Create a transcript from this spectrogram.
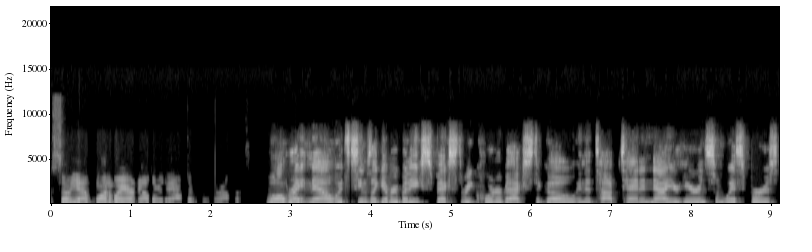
so, yeah, one way or another, they have to improve their offense. Well, right now it seems like everybody expects three quarterbacks to go in the top 10. And now you're hearing some whispers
